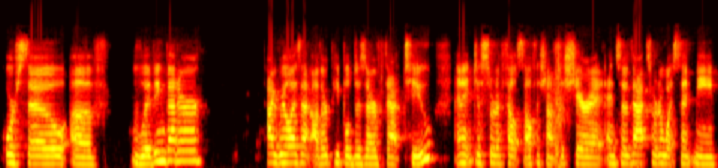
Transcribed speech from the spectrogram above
or so of living better, I realized that other people deserved that too. And it just sort of felt selfish not to share it. And so that's sort of what sent me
